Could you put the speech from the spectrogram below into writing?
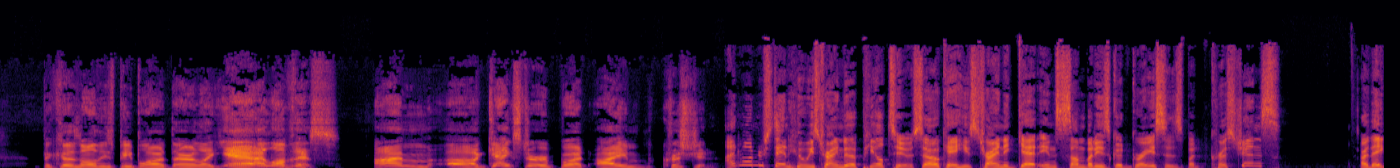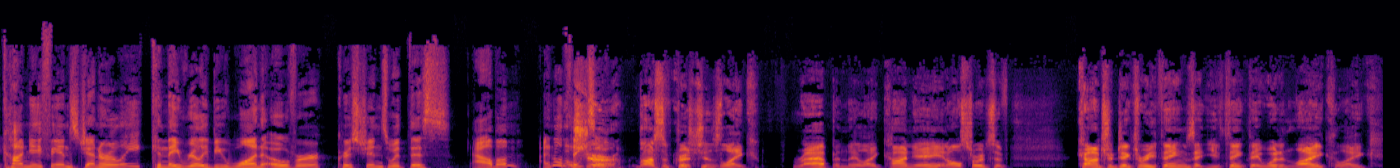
because all these people out there are like, yeah, I love this. I'm a gangster, but I'm Christian. I don't understand who he's trying to appeal to. So, okay, he's trying to get in somebody's good graces, but Christians? Are they Kanye fans generally? Can they really be won over Christians with this album? I don't Well, think sure, so. lots of Christians like rap and they like Kanye and all sorts of contradictory things that you think they wouldn't like, like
